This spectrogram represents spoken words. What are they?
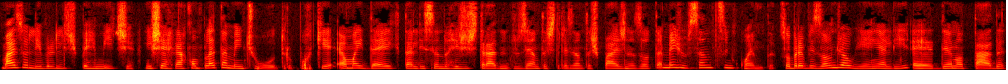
Mas o livro ele te permite enxergar completamente o outro, porque é uma ideia que está ali sendo registrada em 200, 300 páginas ou até mesmo 150, sobre a visão de alguém ali é denotada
